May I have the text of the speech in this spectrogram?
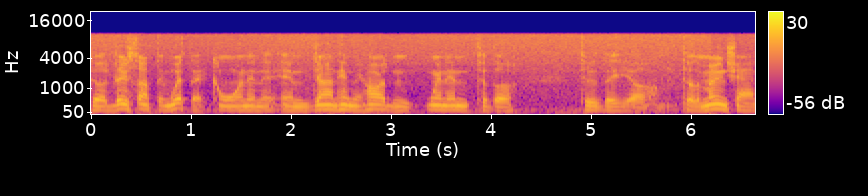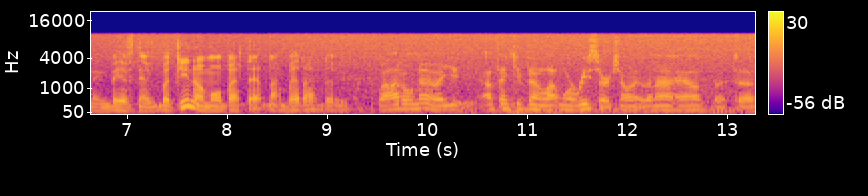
to do something with that corn." And and John Henry Harden went into the to the um, to the moonshining business. But you know more about that than I bet I do. Well, I don't know. You, I think you've done a lot more research on it than I have. But uh,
